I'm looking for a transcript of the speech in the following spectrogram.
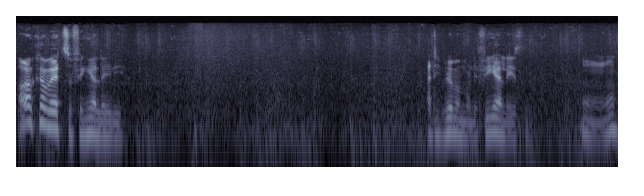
Aber können wir jetzt zur Fingerlady. Ah, die will mal meine Finger lesen. Mhm.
